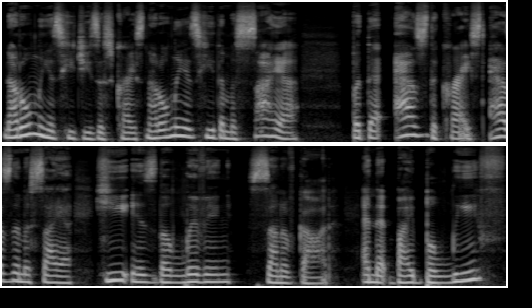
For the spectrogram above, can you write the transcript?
not only is he Jesus Christ, not only is he the Messiah, but that as the Christ, as the Messiah, he is the living Son of God. And that by belief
